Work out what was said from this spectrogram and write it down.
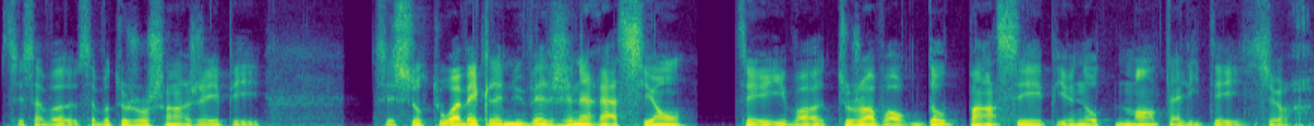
ça va ça va toujours changer puis c'est surtout avec la nouvelle génération. il va toujours avoir d'autres pensées puis une autre mentalité sur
